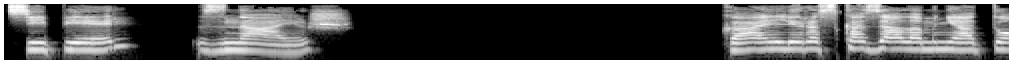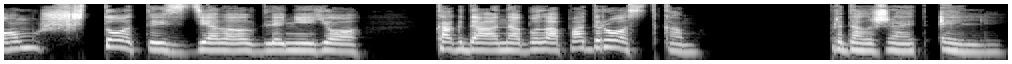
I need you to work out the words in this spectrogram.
«Теперь знаешь». Калли рассказала мне о том, что ты сделал для нее, когда она была подростком, продолжает Элли.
